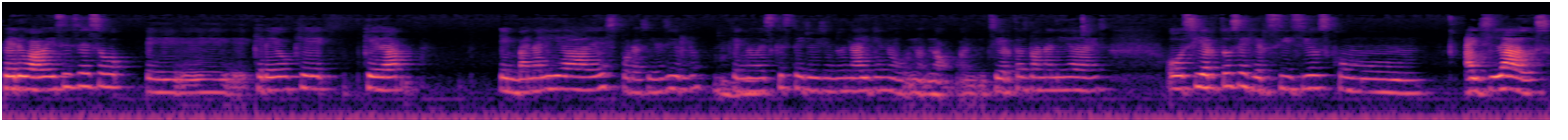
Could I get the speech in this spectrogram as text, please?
Pero a veces eso eh, creo que queda en banalidades, por así decirlo, que no es que esté yo diciendo en alguien, o no, no, en ciertas banalidades, o ciertos ejercicios como aislados.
